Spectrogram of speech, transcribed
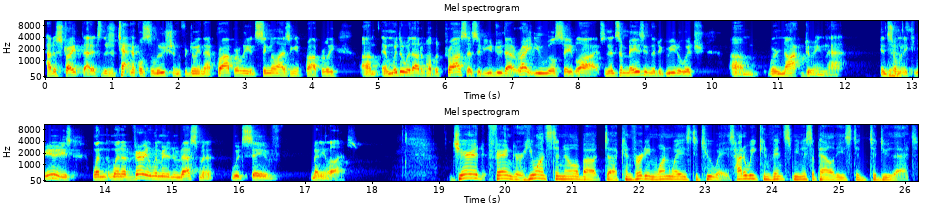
how to stripe that. It's, there's a technical solution for doing that properly and signalizing it properly. Um, and with or without a public process, if you do that right, you will save lives. And it's amazing the degree to which um, we're not doing that in yes. so many communities when, when a very limited investment would save many lives. Jared Feringer, he wants to know about uh, converting one ways to two ways. How do we convince municipalities to, to do that?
